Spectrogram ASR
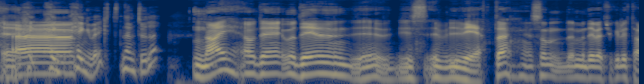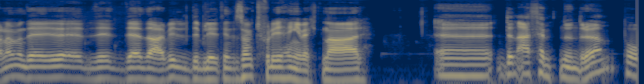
Uh, heng, heng, Eh, hengevekt, nevnte du det? Nei, og det, det det vet det- men det vet jo ikke lytterne. Men det, det, det der vil det blir litt interessant, fordi hengevekten er uh, den er 1500 på,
